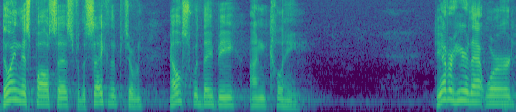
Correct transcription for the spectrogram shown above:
Doing this, Paul says, for the sake of the children, else would they be unclean. Do you ever hear that word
